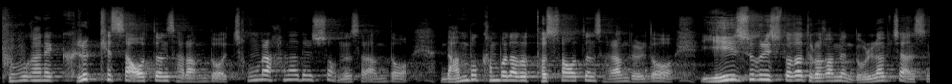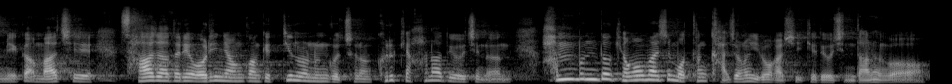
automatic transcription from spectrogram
부부간에 그렇게 싸웠던 사람도 정말 하나 될 수 없는 사람도 남북한보다도 더 싸웠던 사람들도 예수 그리스도가 들어가면 놀랍지 않습니까? 마치 사자들이 어린 양과 함께 뛰노는 것처럼 그렇게 하나 되어지는 한 번도 경험하지 못한 가정을 이루어갈 수 있게 되어진다는 거.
